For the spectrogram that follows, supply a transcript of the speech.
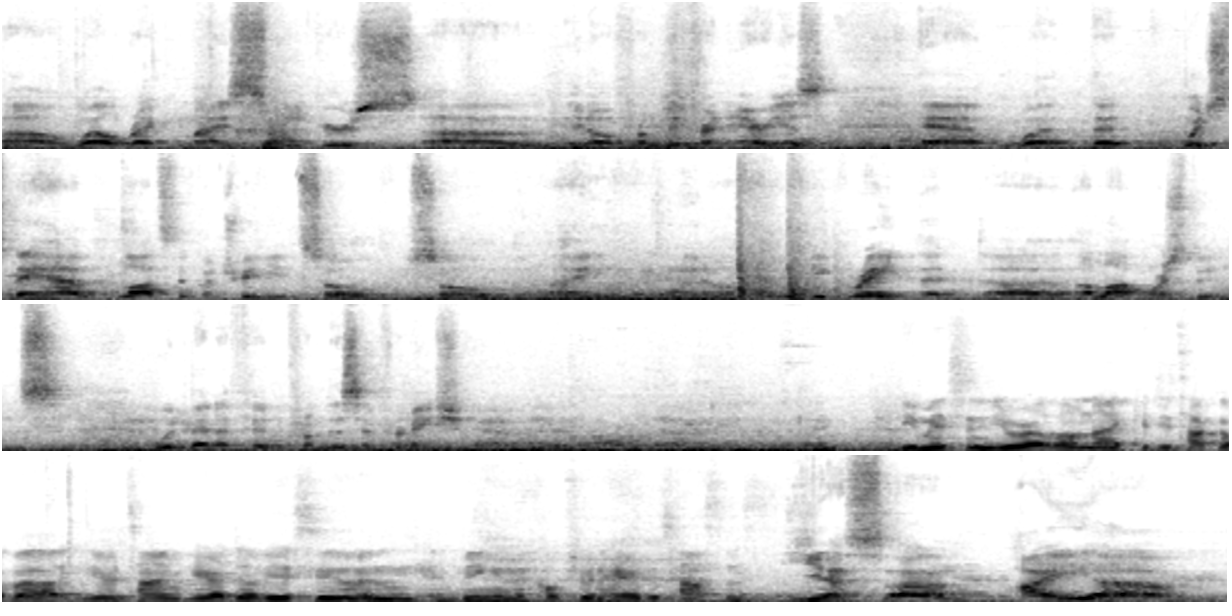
uh, well-recognized speakers, uh, you know, from different areas, and what that which they have lots to contribute. So, so I, you know, it would be great that uh, a lot more students would benefit from this information. You mentioned you were alumni. Could you talk about your time here at WSU and, and being in the Culture and Heritage Houses? Yes, um, I. Um,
